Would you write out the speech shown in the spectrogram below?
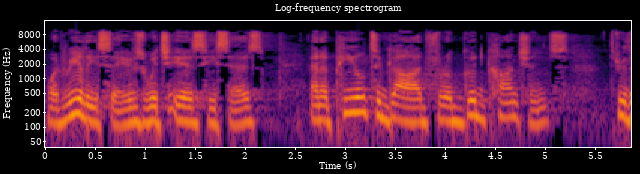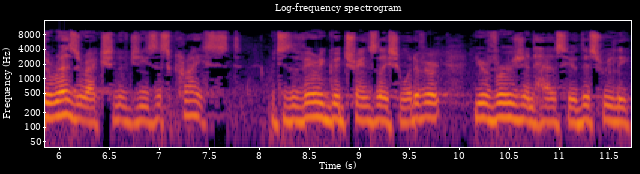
what really saves, which is, he says, an appeal to God for a good conscience through the resurrection of Jesus Christ which is a very good translation. Whatever your version has here, this really,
